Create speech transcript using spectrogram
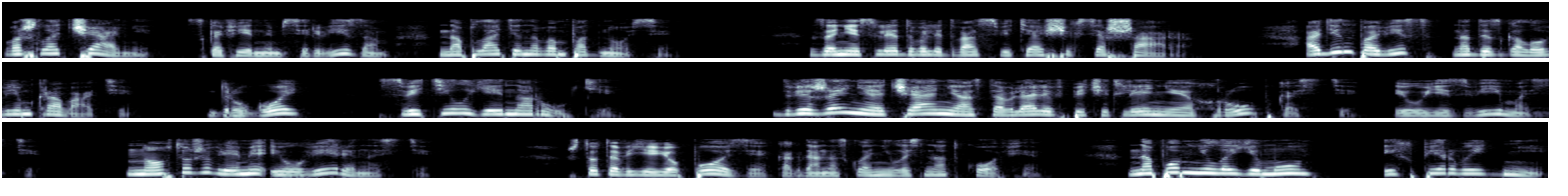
Вошла Чани с кофейным сервизом на платиновом подносе. За ней следовали два светящихся шара. Один повис над изголовьем кровати, другой светил ей на руки – Движения Чани оставляли впечатление хрупкости и уязвимости, но в то же время и уверенности. Что-то в ее позе, когда она склонилась над кофе, напомнило ему их первые дни.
